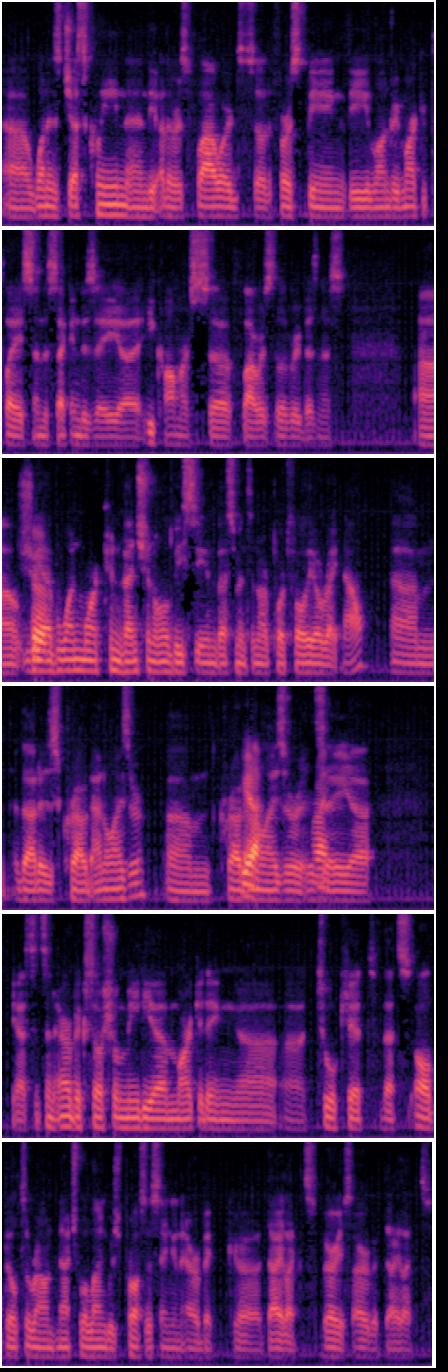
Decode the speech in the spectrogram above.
Uh, one is Just Clean and the other is Floward. So the first being the laundry marketplace, and the second is a uh, e-commerce uh, flowers delivery business. Uh, sure. We have one more conventional VC investment in our portfolio right now. Um, that is Crowd Analyzer. Um, Crowd yeah. Analyzer is right. a uh, yes, it's an Arabic social media marketing uh, uh, toolkit that's all built around natural language processing in Arabic uh, dialects, various Arabic dialects.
